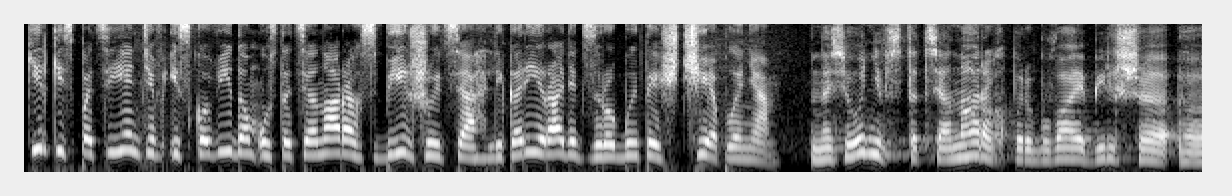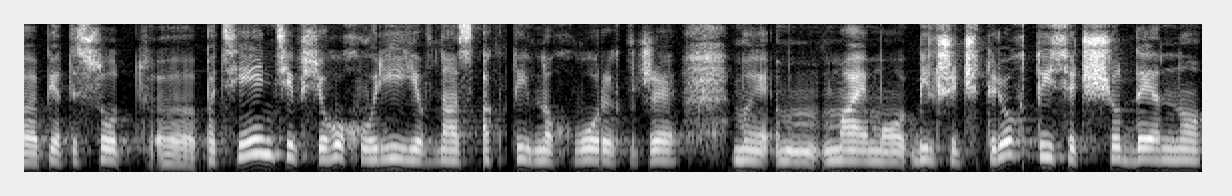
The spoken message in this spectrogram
Кількість пацієнтів із ковідом у стаціонарах збільшується. Лікарі радять зробити щеплення. На сьогодні в стаціонарах перебуває більше е, 500 е, пацієнтів. Всього хворіє в нас активно хворих. Вже ми маємо більше 4 тисяч щоденно.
